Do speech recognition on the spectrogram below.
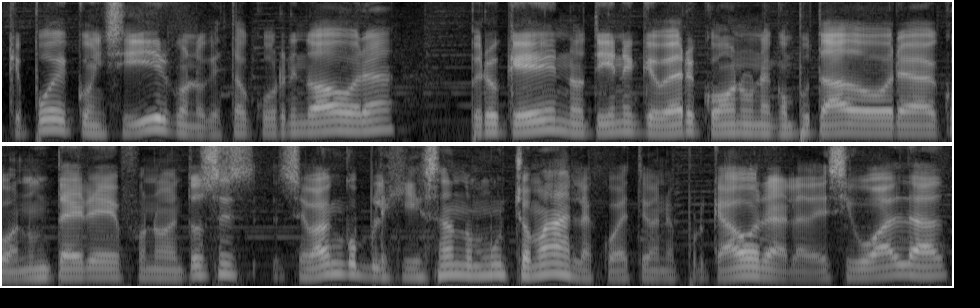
que puede coincidir con lo que está ocurriendo ahora, pero que no tiene que ver con una computadora, con un teléfono. Entonces se van complejizando mucho más las cuestiones, porque ahora la desigualdad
